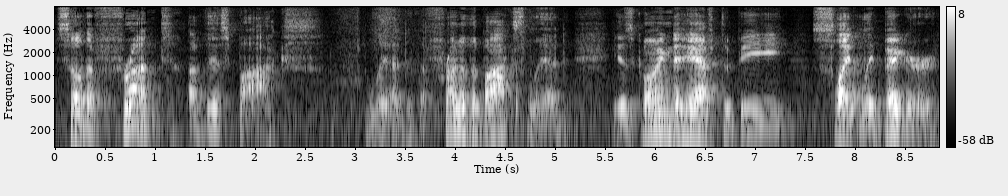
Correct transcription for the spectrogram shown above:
So the front of this box lid, the front of the box lid, is going to have to be slightly bigger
